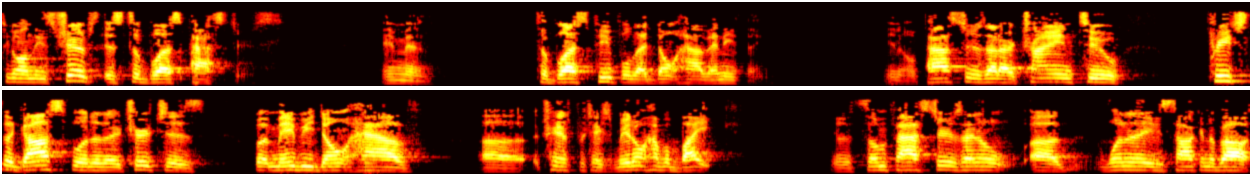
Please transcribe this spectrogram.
to go on these trips is to bless pastors. Amen. To bless people that don't have anything. You know, pastors that are trying to preach the gospel to their churches, but maybe don't have uh, transportation, maybe don't have a bike. You know, some pastors, I know uh, one of the, he's talking about,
